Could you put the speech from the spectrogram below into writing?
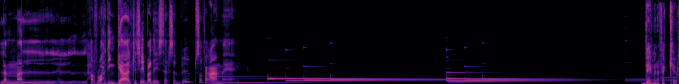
لما ال- الحرف الواحد ينقال كل شيء بعده يسترسل بصفة عامة يعني دائما أفكر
